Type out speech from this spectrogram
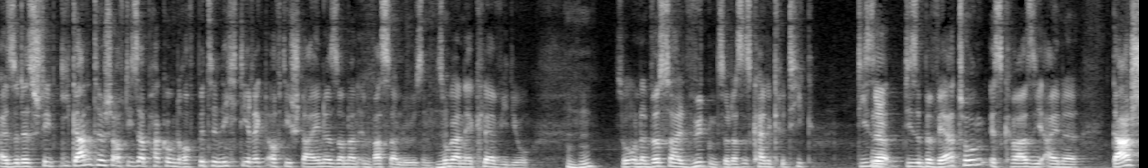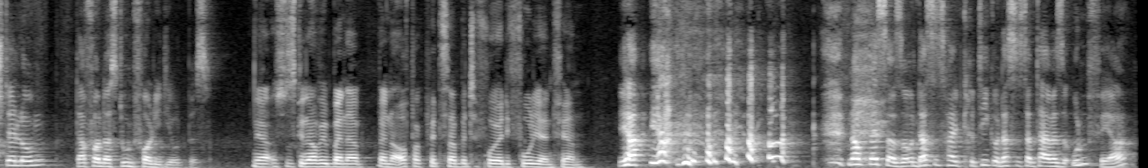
also das steht gigantisch auf dieser Packung drauf, bitte nicht direkt auf die Steine, sondern in Wasser lösen. Mhm. Sogar ein Erklärvideo. Mhm. So, und dann wirst du halt wütend, so das ist keine Kritik. Diese, ja. diese Bewertung ist quasi eine Darstellung davon, dass du ein Vollidiot bist. Ja, es ist genau wie bei einer, bei einer Aufbackpizza, bitte vorher die Folie entfernen. Ja, ja. Noch besser so. Und das ist halt Kritik und das ist dann teilweise unfair,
